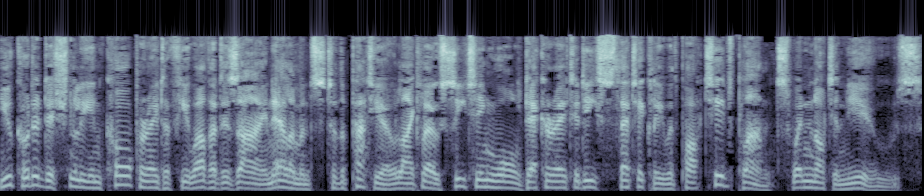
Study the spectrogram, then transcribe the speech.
you could additionally incorporate a few other design elements to the patio like low seating wall decorated aesthetically with potted plants when not in use.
